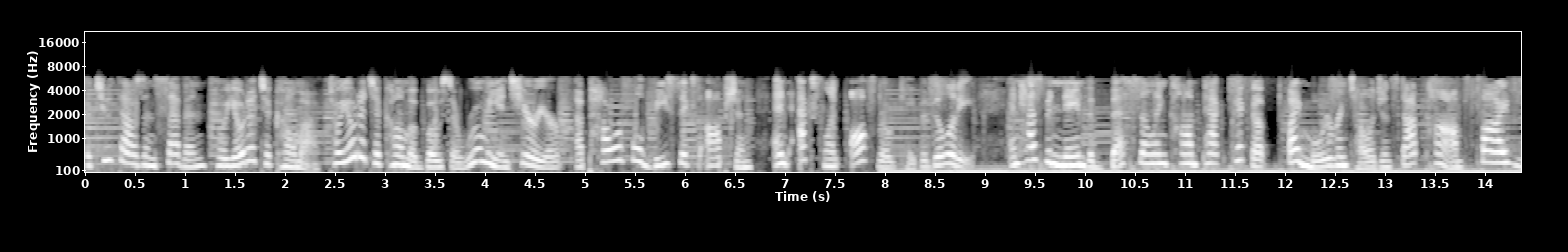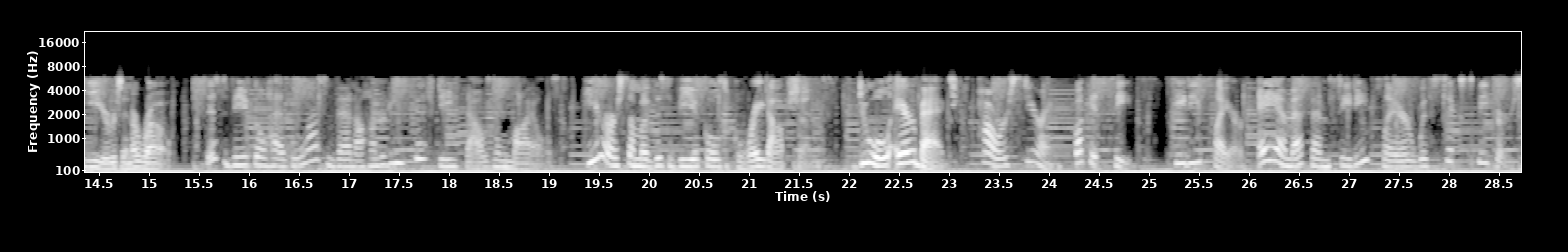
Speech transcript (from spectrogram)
The 2007 Toyota Tacoma. Toyota Tacoma boasts a roomy interior, a powerful V6 option, and excellent off-road capability, and has been named the best-selling compact pickup by MotorIntelligence.com five years in a row. This vehicle has less than 150,000 miles. Here are some of this vehicle's great options. Dual airbags, power steering, bucket seats, CD player, AM FM CD player with six speakers,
